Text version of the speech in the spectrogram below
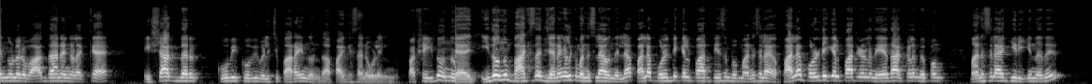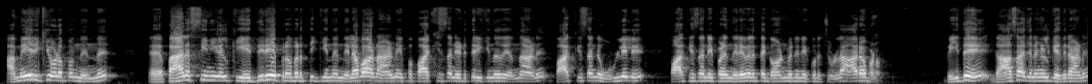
എന്നുള്ളൊരു വാഗ്ദാനങ്ങളൊക്കെ ഇഷാഖ് ദർ കൂവി കൂവി വിളിച്ച് പറയുന്നുണ്ട് ആ പാകിസ്ഥാൻ ഉള്ളിൽ നിന്ന്. പക്ഷേ ഇതൊന്നും ഇതൊന്നും പാകിസ്ഥാൻ ജനങ്ങൾക്ക് മനസ്സിലാവുന്നില്ല. പല പൊളിറ്റിക്കൽ പാർട്ടീസും ഇപ്പം മനസ്സിലാകും പല പൊളിറ്റിക്കൽ പാർട്ടികളുടെ നേതാക്കളും ഇപ്പം മനസ്സിലാക്കിയിരിക്കുന്നത് അമേരിക്കയോടൊപ്പം നിന്ന് പാലസ്തീനികൾക്ക് എതിരെ പ്രവർത്തിക്കുന്ന നിലപാടാണ് ഇപ്പോൾ പാകിസ്ഥാൻ എടുത്തിരിക്കുന്നത് എന്നാണ് പാകിസ്ഥാന്റെ ഉള്ളിൽ പാകിസ്ഥാന്റെ ഇപ്പോഴും നിലവിലത്തെ ഗവൺമെന്റിനെ കുറിച്ചുള്ള ആരോപണം. ഇത് ഗാസ ജനങ്ങൾക്കെതിരാണ്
